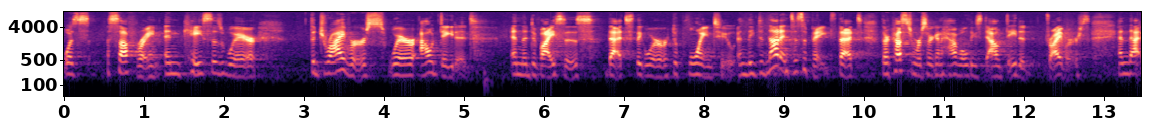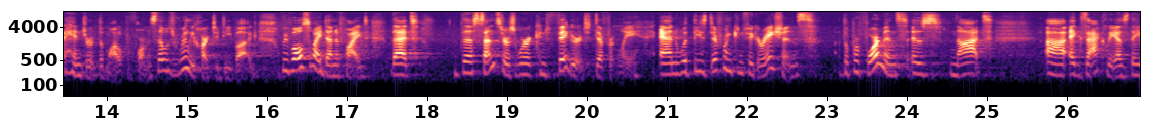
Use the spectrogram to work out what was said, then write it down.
was suffering in cases where the drivers were outdated and the devices that they were deploying to. And they did not anticipate that their customers are going to have all these outdated drivers. And that hindered the model performance. That was really hard to debug. We've also identified that the sensors were configured differently. And with these different configurations, the performance is not uh, exactly as they,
